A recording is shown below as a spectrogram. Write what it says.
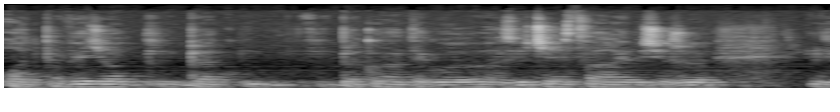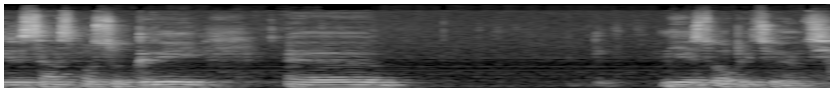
odpowiedział, brak, nam tego zwycięstwa, ale myślę, że sam sposób gry e, jest obiecujący.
